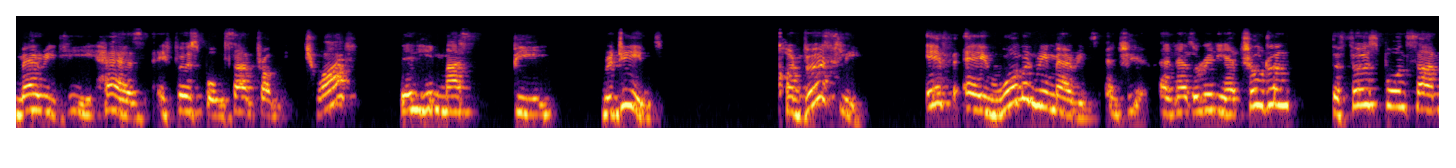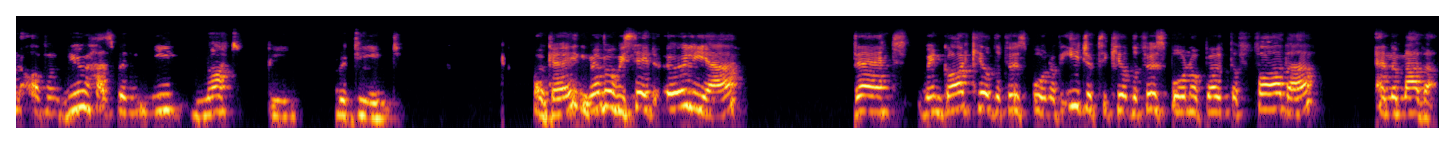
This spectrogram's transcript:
married, he has a firstborn son from each wife, then he must be redeemed. Conversely, if a woman remarries and she and has already had children, the firstborn son of a new husband need not be redeemed. Okay, remember we said earlier that when God killed the firstborn of Egypt, he killed the firstborn of both the father and the mother.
